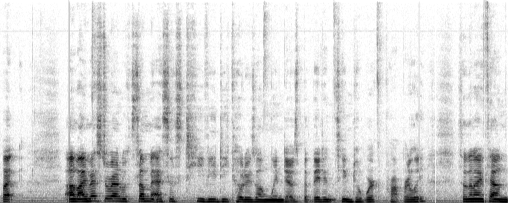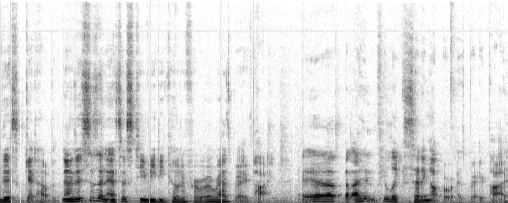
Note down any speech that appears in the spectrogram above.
but um, I messed around with some SSTV decoders on Windows, but they didn't seem to work properly. So then I found this GitHub. Now this is an SSTV decoder for a Raspberry Pi, uh, but I didn't feel like setting up a Raspberry Pi.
